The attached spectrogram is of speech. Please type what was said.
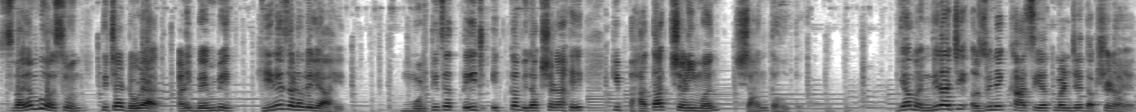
स्वयंभू असून तिच्या डोळ्यात आणि बेंबीत हिरे जडवलेले आहेत. मूर्तीचं तेज इतकं विलक्षण आहे की पाहता क्षणी मन शांत होतं. या मंदिराची अजून एक खासियत म्हणजे दक्षिणायन.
